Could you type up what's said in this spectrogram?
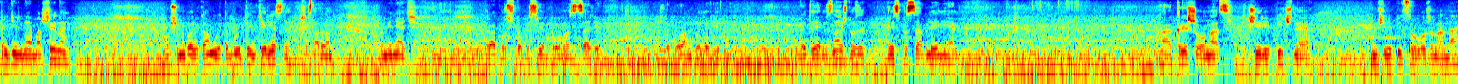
Предельная машина. В общем, я говорю, кому это будет интересно, сейчас надо нам поменять ракурс, чтобы свет был у нас сзади, чтобы вам было видно. Это я не знаю, что за приспособление. Крыша у нас черепичная. Ну, черепица уложена на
